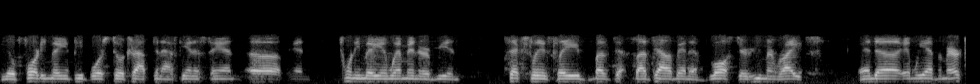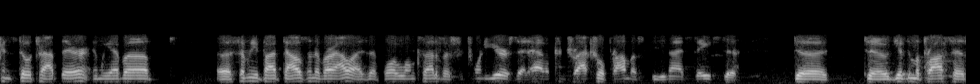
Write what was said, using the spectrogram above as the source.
You know, 40 million people are still trapped in Afghanistan, uh, and 20 million women are being sexually enslaved by the, by the Taliban, have lost their human rights, and uh, and we have Americans still trapped there, and we have uh, uh, 75,000 of our allies that fought alongside of us for 20 years that have a contractual promise to the United States to to to give them a process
